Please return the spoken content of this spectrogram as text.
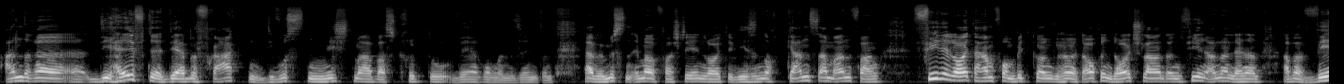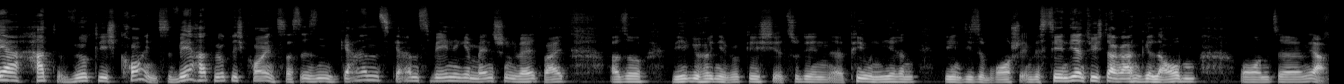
andere, äh, die Hälfte der Befragten, die wussten nicht mal, was Kryptowährungen sind. Und ja, wir müssen immer verstehen, Leute, wir sind noch ganz am Anfang. Viele Leute haben vom Bitcoin gehört, auch in Deutschland und in vielen anderen Ländern. Aber wer hat wirklich Coins? Wer hat wirklich Coins? Das sind ganz, ganz wenige Menschen weltweit. Also wir gehören hier wirklich äh, zu den äh, Pionieren, die in diese Branche investieren, die natürlich daran glauben. Und äh, ja,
